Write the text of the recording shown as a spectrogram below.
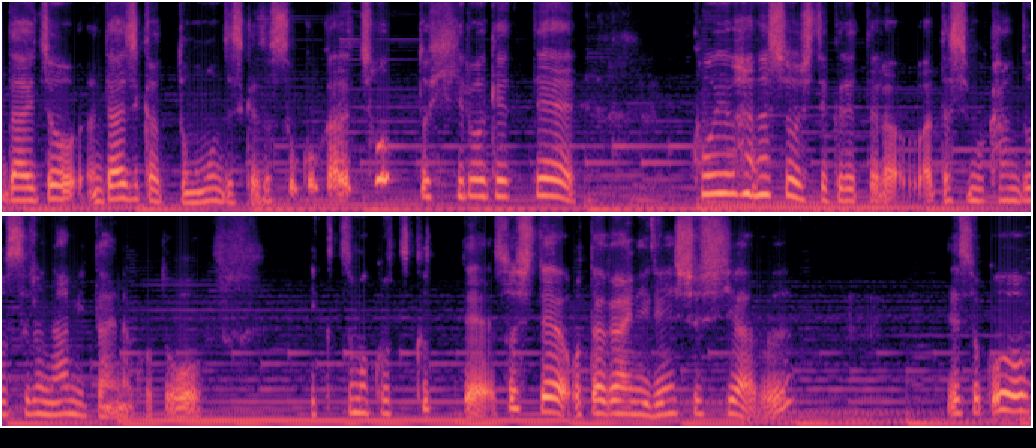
大丈大事かと思うんですけどそこからちょっと広げてこういう話をしてくれたら私も感動するなみたいなことをいくつもこう作ってそしてお互いに練習し合う。でそこ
